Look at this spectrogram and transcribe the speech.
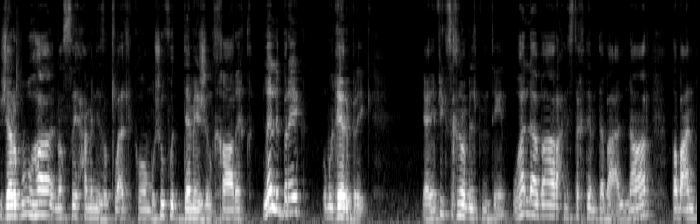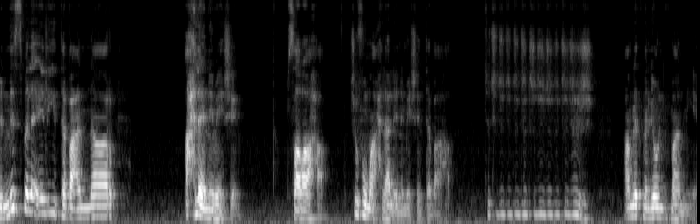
جربوها نصيحة مني إذا طلعت لكم وشوفوا ال damage الخارق لل break ومن غير break. يعني فيك تستخدمها بالتنتين. وهلأ بقى راح نستخدم تبع النار. طبعا بالنسبة لإلي تبع النار أحلى animation بصراحة. شوفوا ما أحلى ال animation تبعها. عملت مليون 800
